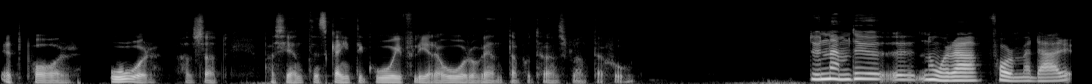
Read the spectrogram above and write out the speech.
ett par år, alltså att patienten ska inte gå i flera år och vänta på transplantation. Du nämnde ju eh, några former där,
